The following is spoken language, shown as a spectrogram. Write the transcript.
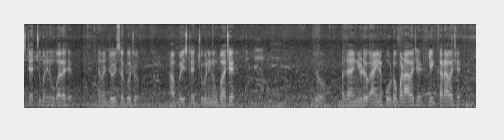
સ્ટેચ્યુ બનીને ઊભા રહે છે. તમે જોઈ શકો છો. આ ભાઈ સ્ટેચ્યુ બનીને ઊભા છે. જો બધા એની જોડે આવીને ફોટો પડાવે છે ક્લિક કરાવે છે.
